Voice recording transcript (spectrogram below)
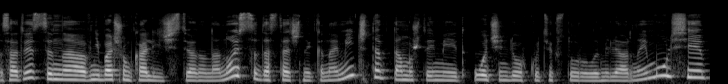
соответственно, в небольшом количестве оно наносится достаточно экономично, потому что имеет очень легкую текстуру ламеллярной эмульсии.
